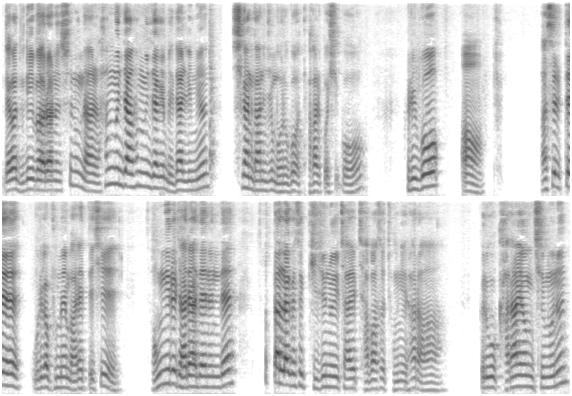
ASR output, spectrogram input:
내가 눈이 말하는 수능 날 한 문장 한 문장에 매달리면 시간 가는 줄 모르고 다 갈 것이고, 그리고, 어, 봤을 때 우리가 분명히 말했듯이 정리를 잘해야 되는데 첫 단락에서 기준을 잘 잡아서 정리를 하라. 그리고 가나형 지문은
